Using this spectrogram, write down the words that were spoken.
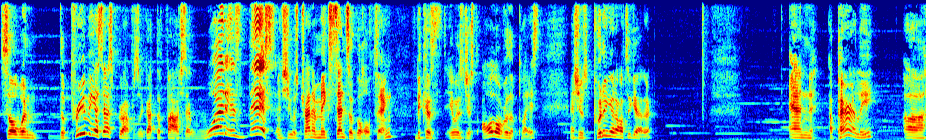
So when the previous escrow officer got the file, she's like, What is this? And she was trying to make sense of the whole thing because it was just all over the place and she was putting it all together. And apparently, uh,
